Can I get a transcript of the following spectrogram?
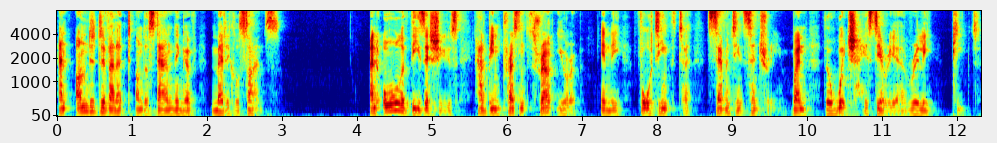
an underdeveloped understanding of medical science. And all of these issues had been present throughout Europe in the 14th to 17th century, when the witch hysteria really peaked.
